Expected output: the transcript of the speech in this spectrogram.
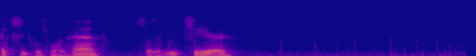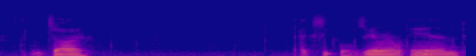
x equals 1 half. So the roots here, the roots are x equals 0 and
